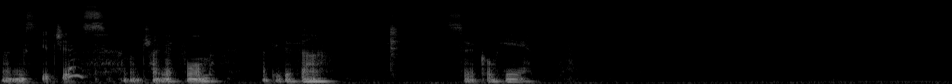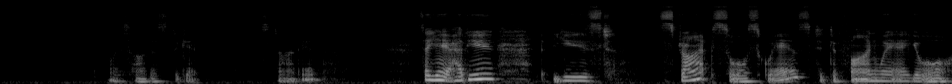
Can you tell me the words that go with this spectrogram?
running stitches and I'm trying to form a bit of a circle here. Always hardest to get started. So yeah, have you used stripes or squares to define where your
